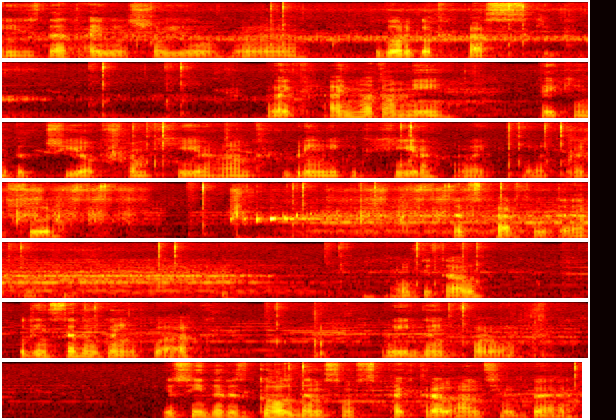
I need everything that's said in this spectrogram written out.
is that I will show you uh, Gorgoth pass skip. Like I'm not only taking the geode from here and bringing it here, like like like sure. That's part of the of the tell. But instead of going back, we going forward. You see there is gold and some spectral ancient bear.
